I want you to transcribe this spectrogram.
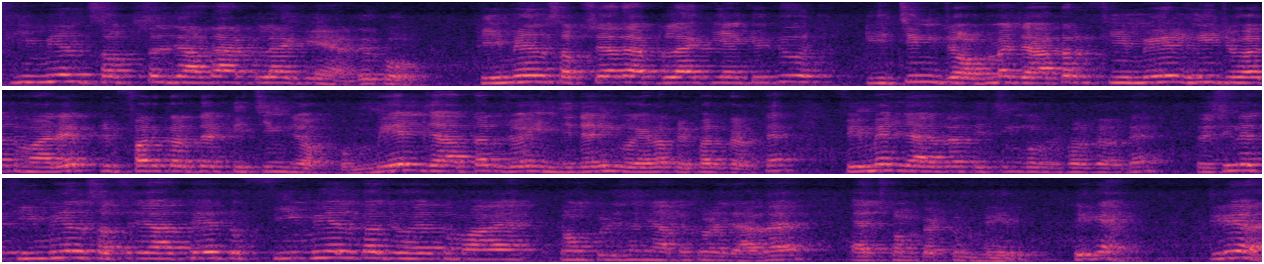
फीमेल सबसे ज़्यादा अप्लाई किए हैं। देखो फीमेल सबसे ज़्यादा अप्लाई किए हैं, क्योंकि टीचिंग जॉब में ज़्यादातर फीमेल ही जो है तुम्हारे प्रीफर करते हैं टीचिंग जॉब को। मेल ज़्यादातर जो है इंजीनियरिंग वगैरह प्रीफर करते हैं फीमेल ज़्यादातर टीचिंग को प्रीफर करते हैं। तो इसीलिए फीमेल सबसे ज़्यादा थे तो फीमेल का जो है तुम्हारा कॉम्पिटिशन यहाँ पे थोड़ा ज़्यादा है एज कंपेयर टू मेल ठीक है? क्लियर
